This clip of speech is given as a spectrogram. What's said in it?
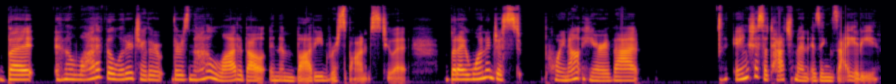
But in a lot of the literature there, there's not a lot about an embodied response to it. But i want to just point out here that anxious attachment is anxiety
